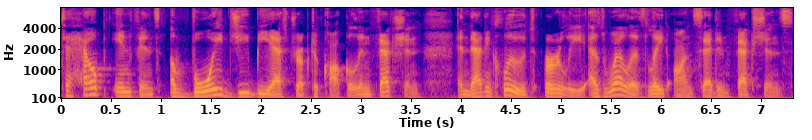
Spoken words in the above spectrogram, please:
to help infants avoid GBS streptococcal infection. And that includes includes early as well as late onset infections.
